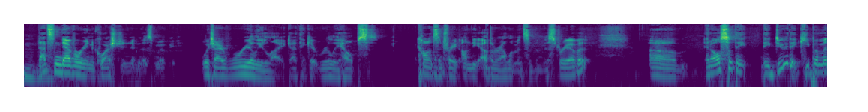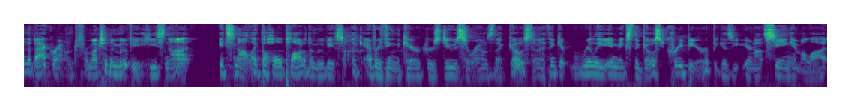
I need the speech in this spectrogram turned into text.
That's never in question in this movie, which I really like. I think it really helps concentrate on the other elements of the mystery of it. Um, and also, they they do they keep him in the background for much of the movie. He's not. It's not like the whole plot of the movie. It's not like everything the characters do surrounds that ghost. And I think it really it makes the ghost creepier because you're not seeing him a lot.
